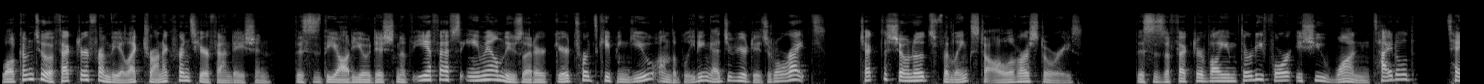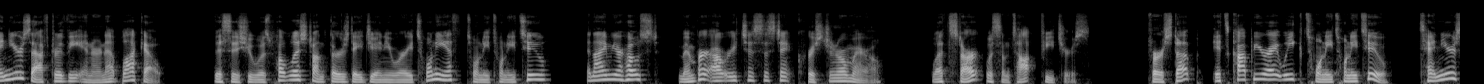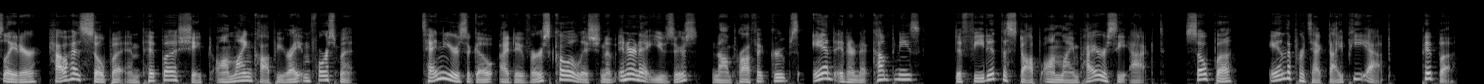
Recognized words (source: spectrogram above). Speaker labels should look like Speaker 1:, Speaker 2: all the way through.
Speaker 1: Welcome to Effector from the Electronic Frontier Foundation. This is the audio edition of EFF's email newsletter geared towards keeping you on the bleeding edge of your digital rights. Check the show notes for links to all of our stories. This is Effector Volume 34, Issue 1, titled 10 Years After the Internet Blackout. This issue was published on Thursday, January 20th, 2022, and I'm your host, Member Outreach Assistant Christian Romero. Let's start with some top features. First up, it's Copyright Week 2022. 10 years later, how has SOPA and PIPA shaped online copyright enforcement? 10 years ago, a diverse coalition of internet users, nonprofit groups, and internet companies defeated the Stop Online Piracy Act, SOPA, and the Protect IP Act, PIPA,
